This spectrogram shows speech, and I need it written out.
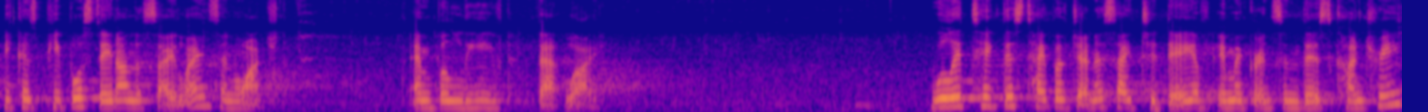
because people stayed on the sidelines and watched and believed that lie. Will it take this type of genocide today of immigrants in this country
